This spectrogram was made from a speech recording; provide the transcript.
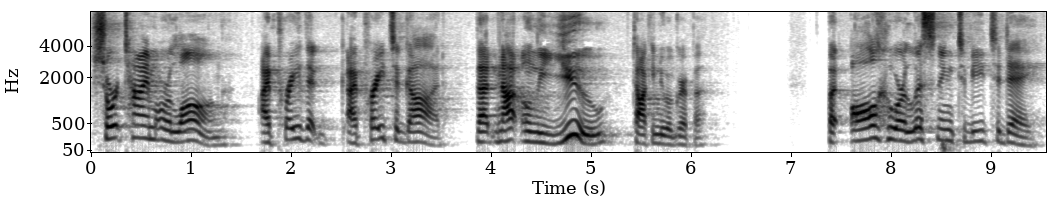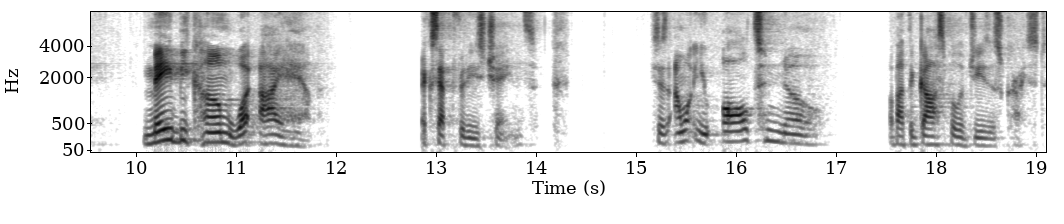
Short time or long, I pray, that, I pray to God that not only you, talking to Agrippa, but all who are listening to me today may become what I am, except for these chains. He says, I want you all to know about the gospel of Jesus Christ.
